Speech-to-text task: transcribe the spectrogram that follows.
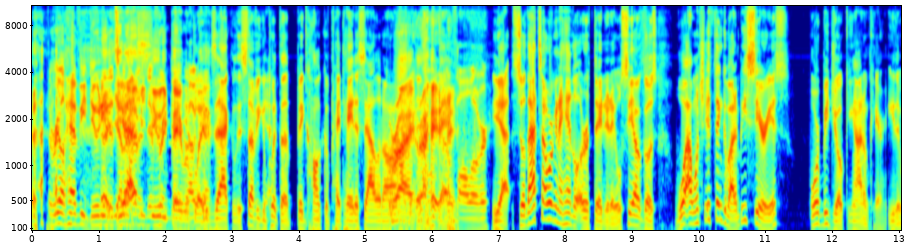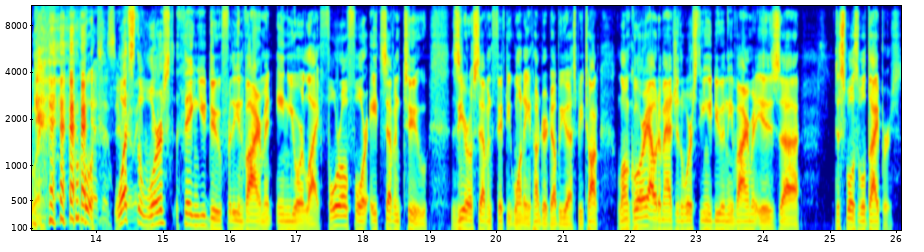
the, the real heavy duty. That's Yeah, got heavy the duty different- paper okay. plate. Exactly. The stuff you can Yeah. put the big hunk of potato salad on. Right, It doesn't right, bend. right. Fall over. Yeah, so that's how we're going to handle Earth Day today. We'll see how it goes. Well, I want you to think about it. Be serious or be joking. I don't care. Either way. What's the worst thing you do for the environment in your life? 404 872 0750 800 WSB Talk. Longoria, I would imagine the worst thing you do in the environment is uh, disposable diapers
